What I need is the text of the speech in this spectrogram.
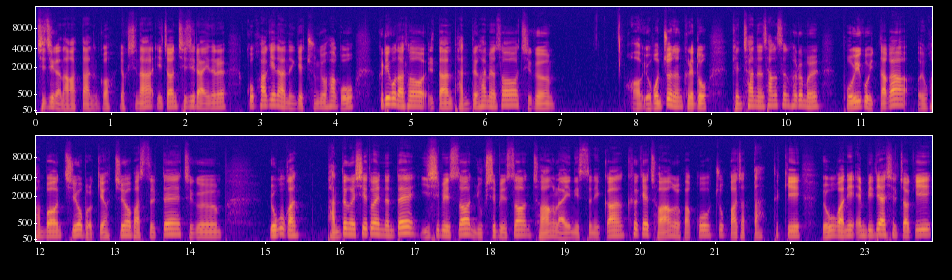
지지가 나왔다는 거 역시나 이전 지지 라인을 꼭 확인하는 게 중요하고 그리고 나서 일단 반등하면서 지금 어, 요번 주는 그래도 괜찮은 상승 흐름을 보이고 있다가 어, 요거 한번 지워 볼게요. 지워 봤을 때 지금 요 구간 반등을 시도했는데 21선, 61선 저항 라인이 있으니까 크게 저항을 받고 쭉 빠졌다. 특히 요 구간이 엔비디아 실적이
